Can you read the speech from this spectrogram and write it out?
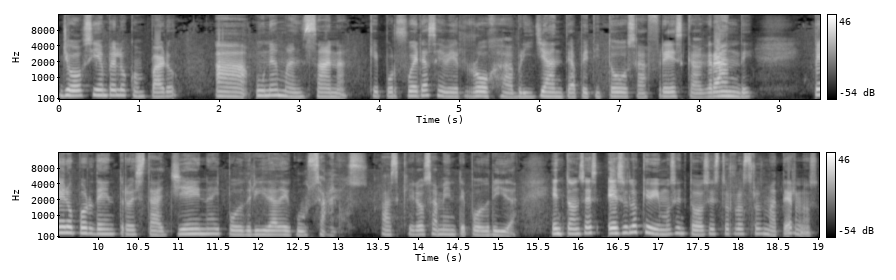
yo siempre lo comparo a una manzana que por fuera se ve roja, brillante, apetitosa, fresca, grande, pero por dentro está llena y podrida de gusanos asquerosamente podrida. Entonces, eso es lo que vimos en todos estos rostros maternos.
